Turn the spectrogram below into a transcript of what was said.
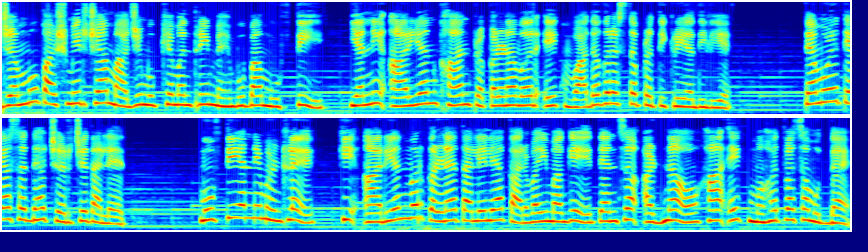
जम्मू काश्मीरच्या माजी मुख्यमंत्री मेहबूबा मुफ्ती यांनी आर्यन खान प्रकरणावर एक वादग्रस्त प्रतिक्रिया दिली आहे. त्यामुळे त्या सध्या चर्चेत आल्या आहेत. मुफ्ती यांनी म्हटलंय की आर्यनवर करण्यात आलेल्या कारवाईमागे त्यांचं आडनाव हा एक महत्त्वाचा मुद्दा आहे.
